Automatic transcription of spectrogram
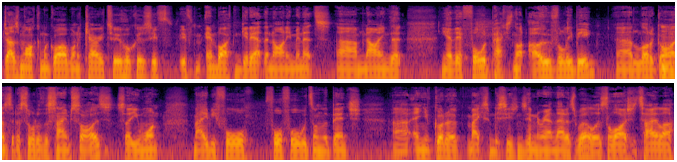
Does Michael Maguire want to carry two hookers if if Mbye can get out the ninety minutes, um, knowing that you know their forward pack's not overly big. Uh, a lot of guys that are sort of the same size, so you want maybe four four forwards on the bench. Uh, and you've got to make some decisions in and around that as well as Elijah Taylor,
